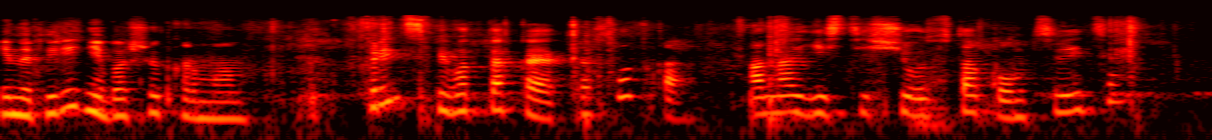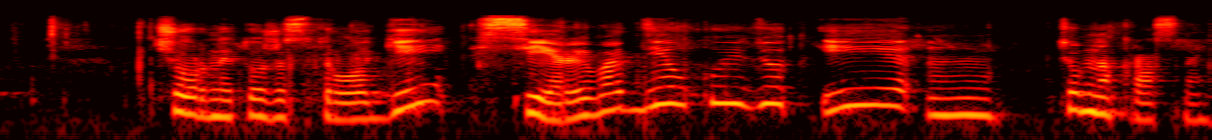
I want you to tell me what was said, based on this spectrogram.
и на передней большой карман. В принципе, вот такая красотка. Она есть еще вот в таком цвете. Черный тоже строгий, серый в отделку идет и темно-красный.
